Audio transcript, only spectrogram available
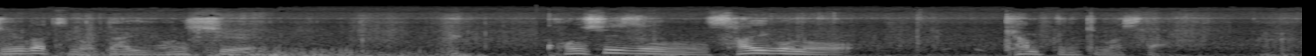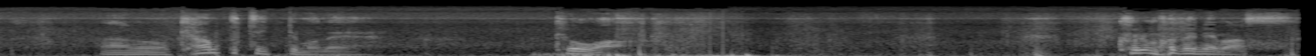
10月の第4週。今シーズン最後のキャンプに来ました。あのキャンプといってもね今日は車で寝ます。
